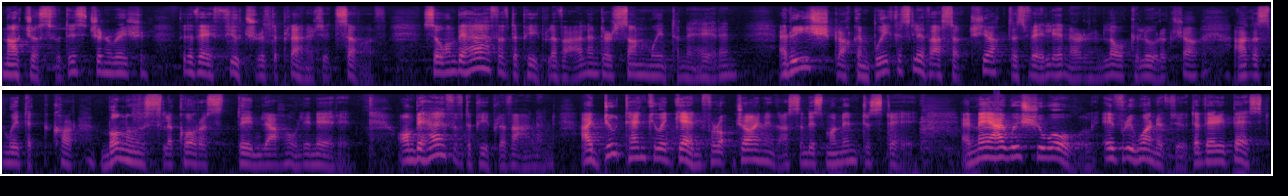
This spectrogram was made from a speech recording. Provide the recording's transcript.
not just for this generation, for the very future of the planet itself. So, on behalf of the people of Ireland, our son Winter Naherin, a rís gglach an buchas le asach teachtas bhelíon ar an lá calúraach seo agus mu chor bonus le choras den letholinéirin. On behalf of the people of Ireland, I do thank you again for joining us on this momentous day. And may I wish you all, every one of you, the very best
